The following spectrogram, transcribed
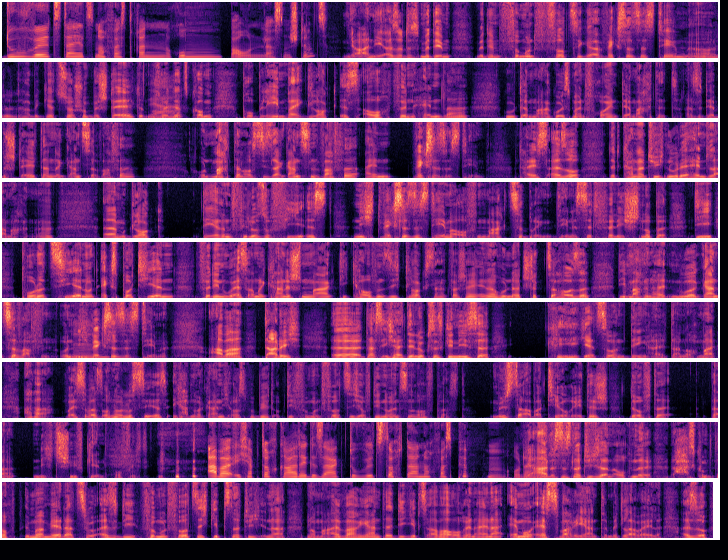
Du willst da jetzt noch was dran rumbauen lassen, stimmt's? Ja, nee, also das mit dem, mit dem 45er Wechselsystem, ja, das habe ich jetzt ja schon bestellt, das muss Ja. halt jetzt kommen. Problem bei Glock ist auch für einen Händler, gut, der Marco ist mein Freund, der macht das. Also der bestellt dann eine ganze Waffe und macht dann aus dieser ganzen Waffe ein Wechselsystem. Das heißt also, das kann natürlich nur der Händler machen. Ne? Ähm, Glock deren Philosophie ist, nicht Wechselsysteme auf den Markt zu bringen. Denen ist das völlig Schnuppe. Die produzieren und exportieren für den US-amerikanischen Markt, die kaufen sich Glocks, da hat wahrscheinlich einer 100 Stück zu Hause, die machen halt nur ganze Waffen und nicht Wechselsysteme. Aber dadurch, äh, dass ich halt den Luxus genieße, kriege ich jetzt so ein Ding halt dann nochmal. Aber, weißt du, was auch noch lustig ist? Ich habe noch gar nicht ausprobiert, ob die 45 auf die 19 raufpasst. Müsste aber theoretisch, dürfte da nichts schiefgehen, hoffe ich. Aber ich habe doch gerade gesagt, du willst doch da noch was pimpen, oder? Ja, nicht? das ist natürlich dann auch eine, ah, es kommt noch immer mehr dazu. Also die 45 gibt's natürlich in einer Normalvariante, die gibt's aber auch in einer MOS-Variante mittlerweile. Also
